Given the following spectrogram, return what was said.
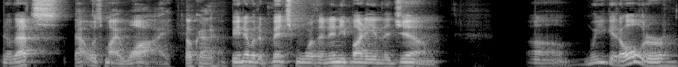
You know, that's that was my why. Okay. Being able to bench more than anybody in the gym. Um, when you get older,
